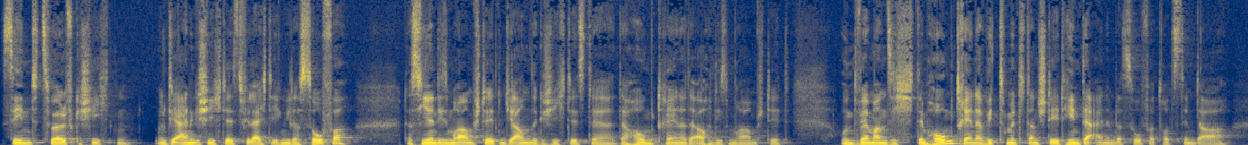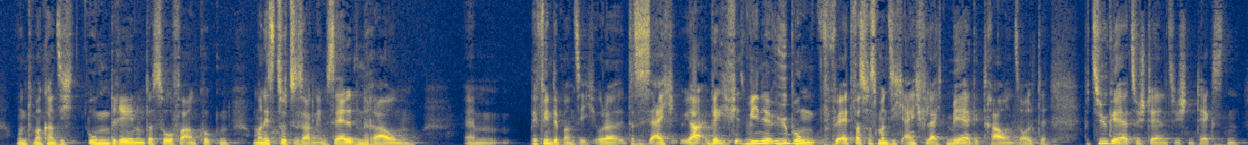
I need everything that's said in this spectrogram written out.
sind zwölf Geschichten. Und die eine Geschichte ist vielleicht irgendwie das Sofa, das hier in diesem Raum steht, und die andere Geschichte ist der, der Home-Trainer, der auch in diesem Raum steht. Und wenn man sich dem Home-Trainer widmet, dann steht hinter einem das Sofa trotzdem da und man kann sich umdrehen und das Sofa angucken. Und man ist sozusagen im selben Raum, ähm, befindet man sich. Oder das ist eigentlich ja, wirklich wie eine Übung für etwas, was man sich eigentlich vielleicht mehr getrauen sollte. Bezüge herzustellen zwischen Texten.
